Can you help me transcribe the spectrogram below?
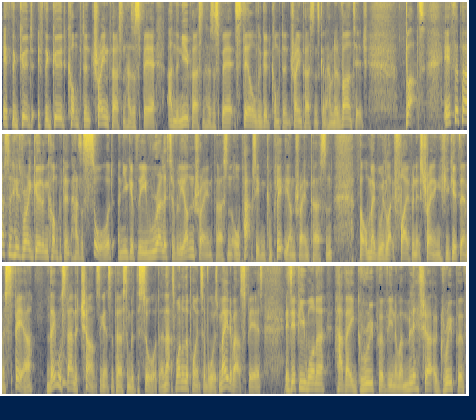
if the good if the good competent trained person has a spear and the new person has a spear still the good competent trained person is going to have an advantage but if the person who's very good and competent has a sword and you give the relatively untrained person, or perhaps even completely untrained person, uh, or maybe with like five minutes training, if you give them a spear, they will stand a chance against the person with the sword. And that's one of the points I've always made about spears, is if you want to have a group of, you know, a militia, a group of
